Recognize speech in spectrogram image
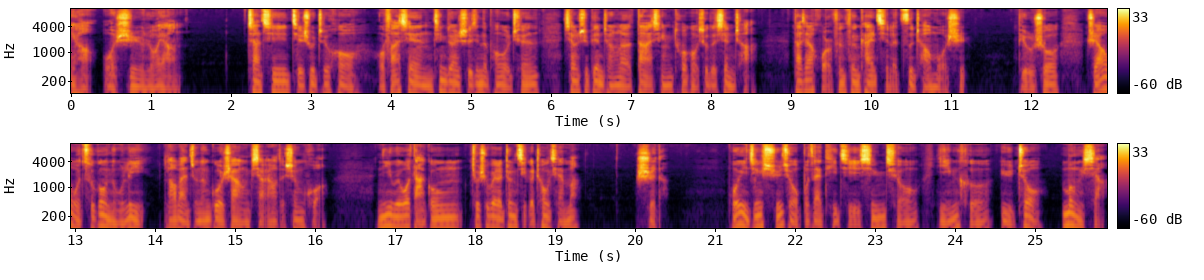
你好，我是罗阳。假期结束之后，我发现近段时间的朋友圈像是变成了大型脱口秀的现场，大家伙儿纷纷开启了自嘲模式。比如说，只要我足够努力，老板就能过上想要的生活。你以为我打工就是为了挣几个臭钱吗？是的，我已经许久不再提及星球、银河、宇宙、梦想，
